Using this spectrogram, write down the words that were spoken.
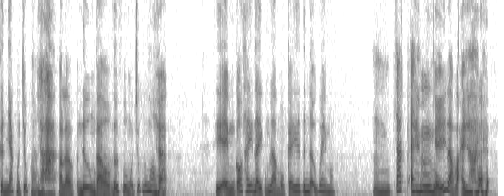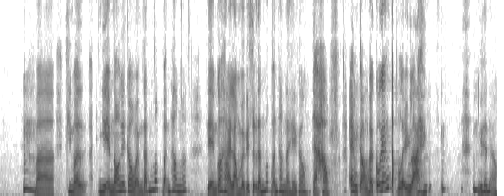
cân nhắc một chút hả? Dạ. Hoặc là nương vào đối phương một chút đúng không? Dạ. Thì em có thấy đây cũng là một cái tính nữ của em không? Chắc em nghĩ là vậy thôi. Và khi mà như em nói cái câu mà em đánh mất bản thân á thì em có hài lòng về cái sự đánh mất bản thân này hay không? Dạ không. Em cần phải cố gắng tập luyện lại. Như thế nào?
